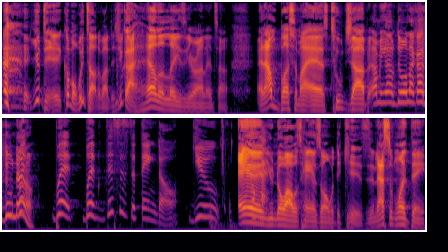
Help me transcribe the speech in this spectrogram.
my god. you did. Come on, we talked about this. You got hella lazy around that time, and I'm busting my ass two job. I mean, I'm doing like I do now. But but this is the thing though. You And okay. you know I was hands on with the kids, and that's the one thing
